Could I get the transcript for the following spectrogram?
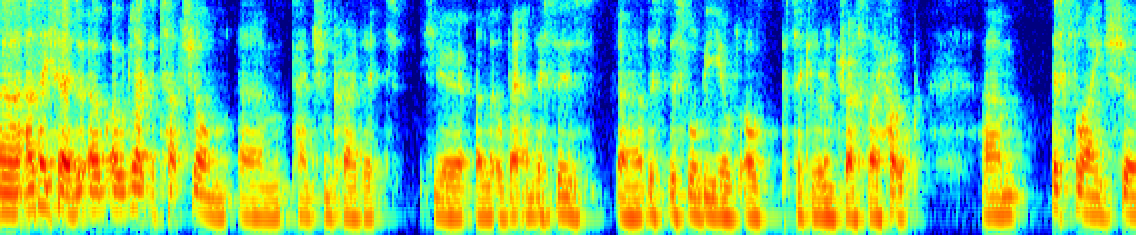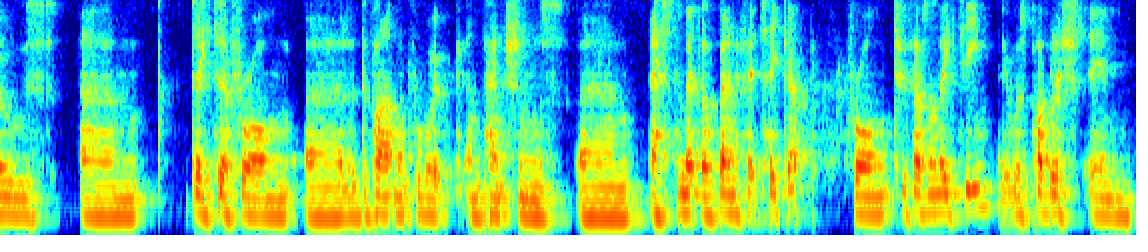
Uh, as I said, I, I, would like to touch on um, pension credit here a little bit, and this is uh, this this will be of, of particular interest, I hope. Um, this slide shows um, data from uh, the Department for Work and Pensions um, estimate of benefit take up from 2018. It was published in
